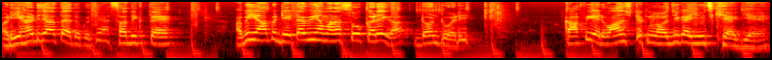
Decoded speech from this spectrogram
और ये हट जाता है तो कुछ ऐसा दिखता है। अभी यहाँ पे डेटा भी हमारा शो करेगा डोंट वरी काफ़ी एडवांस टेक्नोलॉजी का यूज़ किया गया है।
